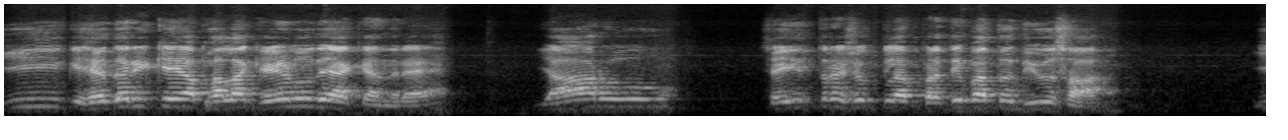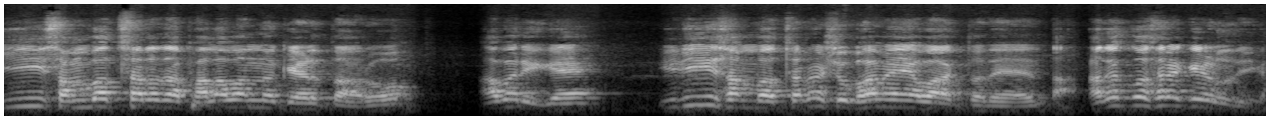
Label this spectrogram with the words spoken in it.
ಈ ಹೆದರಿಕೆಯ ಫಲ ಕೇಳುವುದು ಯಾಕೆಂದ್ರೆ ಯಾರು ಚೈತ್ರ ಶುಕ್ಲ ಪ್ರತಿಪದ ದಿವಸ ಈ ಸಂವತ್ಸರದ ಫಲವನ್ನು ಕೇಳ್ತಾರೋ ಅವರಿಗೆ ಇಡೀ ಸಂವತ್ಸರ ಶುಭಮಯವಾಗ್ತದೆ ಅಂತ. ಅದಕ್ಕೋಸ್ಕರ ಕೇಳುವುದೀಗ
